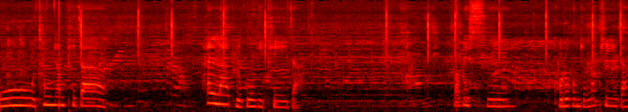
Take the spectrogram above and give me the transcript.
오 청년 피자. 한라 불고기 피자. 서비스. 고르곤졸라 피자.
